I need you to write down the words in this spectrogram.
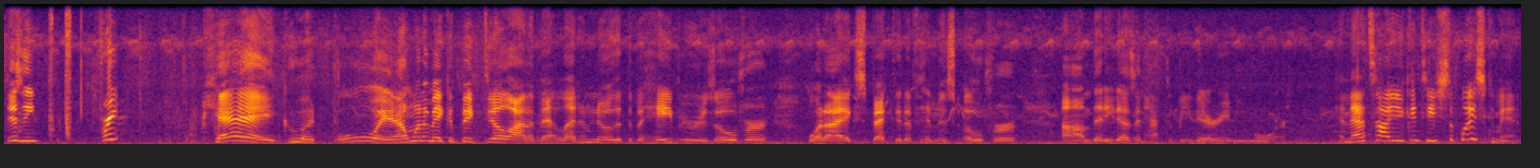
Disney, free. Okay, good boy. And I want to make a big deal out of that. Let him know that the behavior is over, what I expected of him is over, um, that he doesn't have to be there anymore. And that's how you can teach the place command.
